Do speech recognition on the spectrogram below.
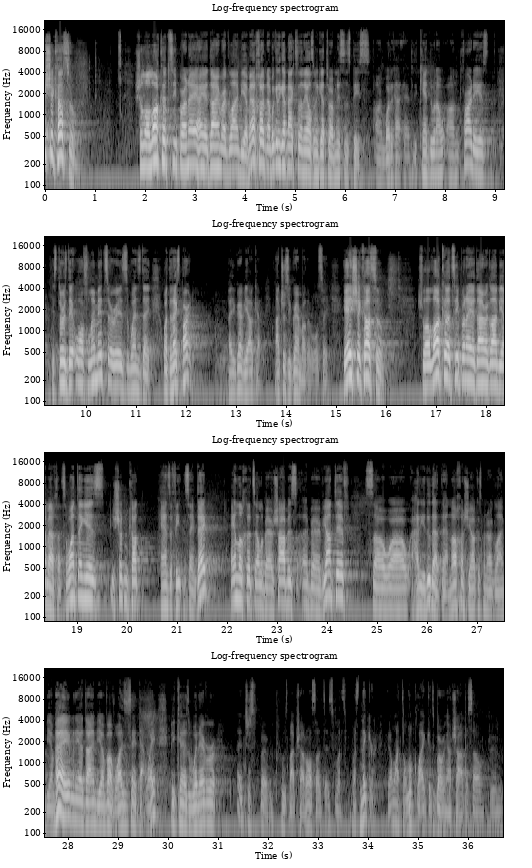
we're going to get back to the nails when we get to Rav Nissan's piece on what if you can't do it on, on Friday. Is is Thursday off limits or is Wednesday? What the next part? Oh, your grandmother, yeah, okay. Not just your grandmother, we'll see. So one thing is you shouldn't cut hands and feet in the same day. Ein lachutz el be'erev Shabbos, be'erev Yantiv. So uh, how do you do that then? Why does he say it that way? Because whatever, it just uh, my pshat also. It's, it's what's, what's nicker. You don't want it to look like it's growing on Shabbos. So um,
